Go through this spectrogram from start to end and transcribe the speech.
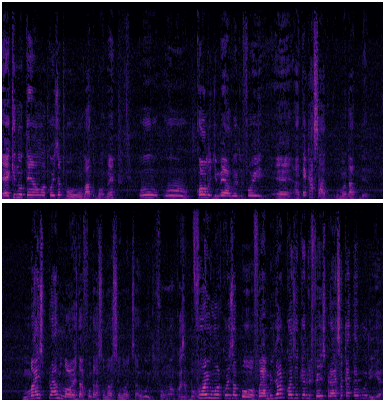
é, que não tenha uma coisa boa, um lado bom, né? O, o Colo de Mello ele foi é, até caçado, o mandato dele. Mas para nós da Fundação Nacional de Saúde, Foi uma coisa boa. foi uma coisa boa, foi a melhor coisa que ele fez para essa categoria.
